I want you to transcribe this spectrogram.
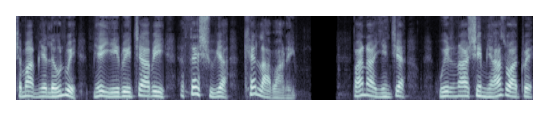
ကျမမျက်လုံးတွေမျက်ရည်တွေကျပြီးအသက်ရှူရခက်လာပါတယ်။ပန်းနာရင်ကျက်ဝေဒနာရှင်များစွာအတွက်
